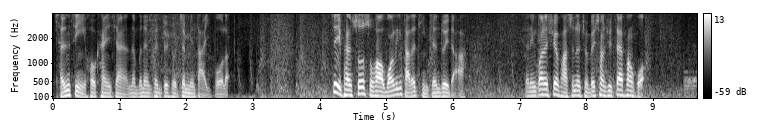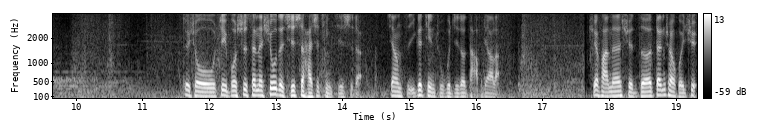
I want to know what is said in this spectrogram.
成型以后，看一下能不能跟对手正面打一波了。这一盘说实话，亡灵打的挺针对的啊。那灵光的血法师呢，准备上去再放火。对手这波师僧呢修的其实还是挺及时的。这样子一个建筑估计都打不掉了。血法呢选择单传回去，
